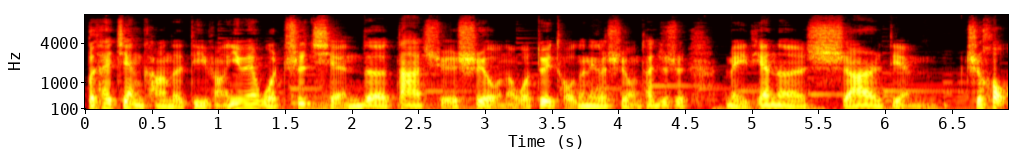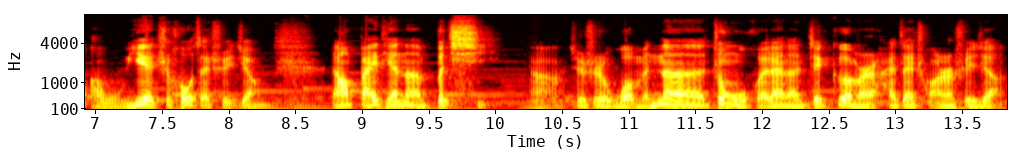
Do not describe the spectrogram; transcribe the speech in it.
不太健康的地方，因为我之前的大学室友呢，我对头的那个室友，他就是每天呢十二点之后啊，午夜之后再睡觉，然后白天呢不起啊，就是我们呢中午回来呢，这哥们儿还在床上睡觉。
